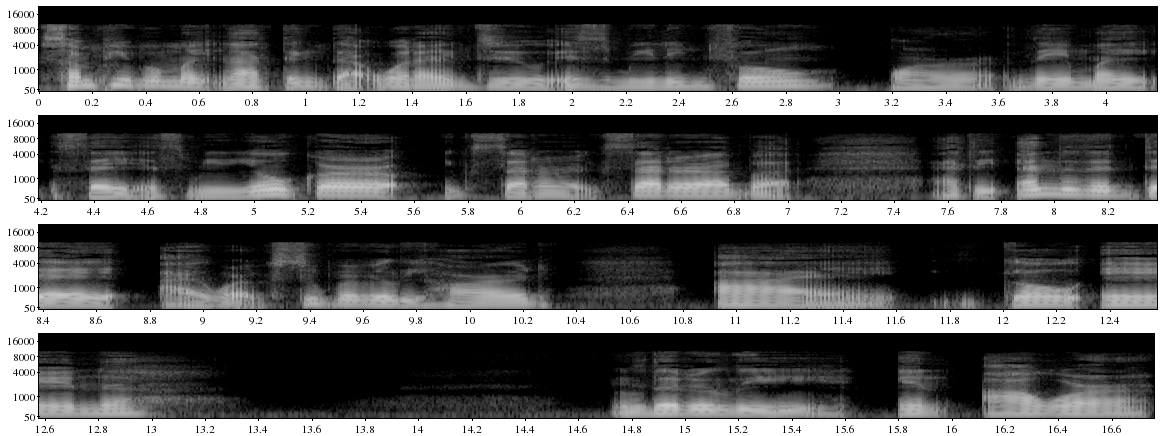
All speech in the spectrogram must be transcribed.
some people might not think that what I do is meaningful, or they might say it's mediocre, etc., etc. But at the end of the day, I work super really hard. I go in literally an hour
